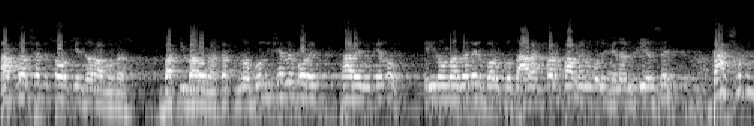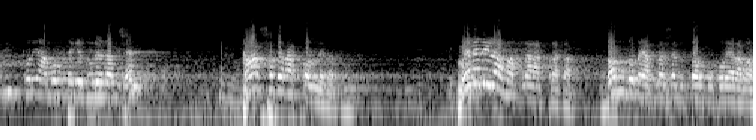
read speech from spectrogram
আপনার সাথে তর্কে জড়াবো না। বাকি বারো রাকাত নফল হিসেবে পড়েন, ছাড়েন কেন? এই রমাজানের বরকত আর একবার পাবেন বলে গ্যারান্টি আছে। কার সাথে জিদ করে আমল থেকে দূরে যাচ্ছেন? কার সাথে রাগ করলেন আপনি? মেনে নিলাম আপনার আট রাকাত। দ্বন্দ্ব নেই আপনার সাথে তর্ক করে আর আমার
